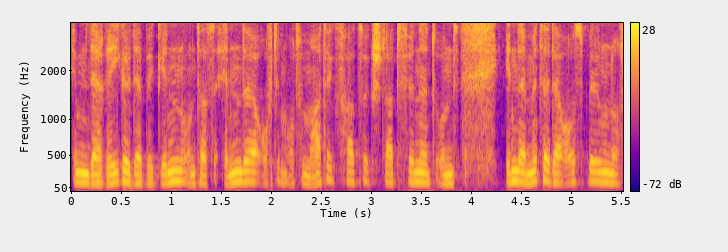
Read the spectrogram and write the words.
in der Regel der Beginn und das Ende auf dem Automatikfahrzeug stattfindet und in der Mitte der Ausbildung noch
